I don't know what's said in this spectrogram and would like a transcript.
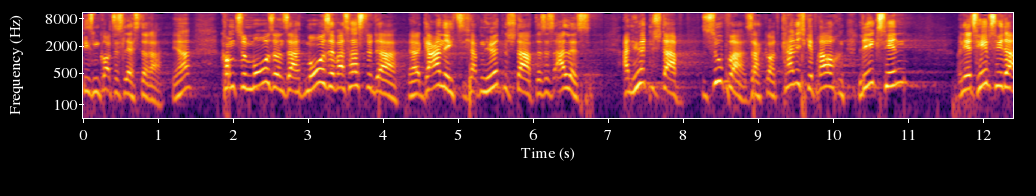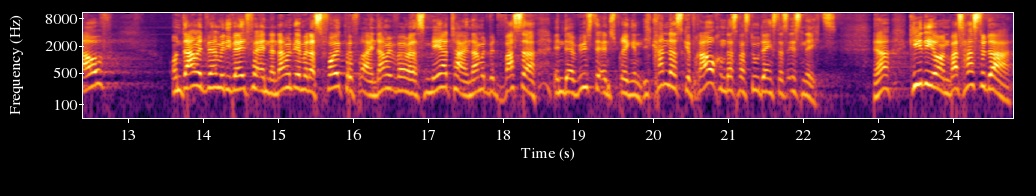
diesen Gotteslästerer. Ja? Kommt zu Mose und sagt, Mose, was hast du da? Ja, gar nichts, ich habe einen Hirtenstab, das ist alles. Ein Hirtenstab, super, sagt Gott, kann ich gebrauchen. Leg's hin und jetzt heb's wieder auf Und damit werden wir die Welt verändern, damit werden wir das Volk befreien, damit werden wir das Meer teilen, damit wird Wasser in der Wüste entspringen. Ich kann das gebrauchen, das, was du denkst, das ist nichts. Ja? Gideon, was hast du da?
